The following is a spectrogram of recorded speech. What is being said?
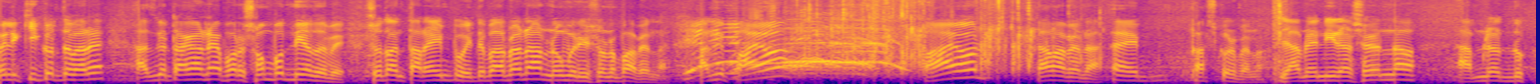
হলে কি করতে পারে? আজকে টাকা নেওয়ার পরে সম্পদ নিয়ে যাবে। সুতরাং তারা এমপি হইতে পারবে না নমিনেশনও পাবে না। আপনি পায়ও পায়ন। চালাবে না। এই পাস করবে না। যে আপনি নিরাশ হবেন না, আপনারা দুঃখ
